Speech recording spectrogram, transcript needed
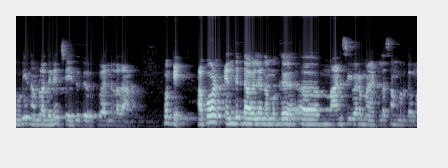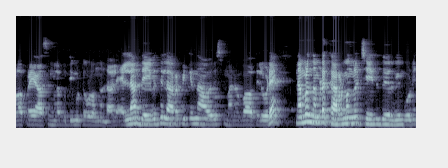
കൂടി നമ്മൾ അതിനെ ചെയ്തു തീർക്കുക എന്നുള്ളതാണ്. ഓക്കെ അപ്പോൾ എന്തുണ്ടാവില്ല? നമുക്ക് മാനസികപരമായിട്ടുള്ള സമ്മർദ്ദങ്ങളോ പ്രയാസങ്ങളോ ബുദ്ധിമുട്ടുകളോ ഒന്നും ഉണ്ടാവില്ല. എല്ലാം ദൈവത്തിൽ അർപ്പിക്കുന്ന ആ ഒരു മനോഭാവത്തിലൂടെ നമ്മൾ നമ്മുടെ കർമ്മങ്ങൾ ചെയ്തു തീർക്കുകയും കൂടി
